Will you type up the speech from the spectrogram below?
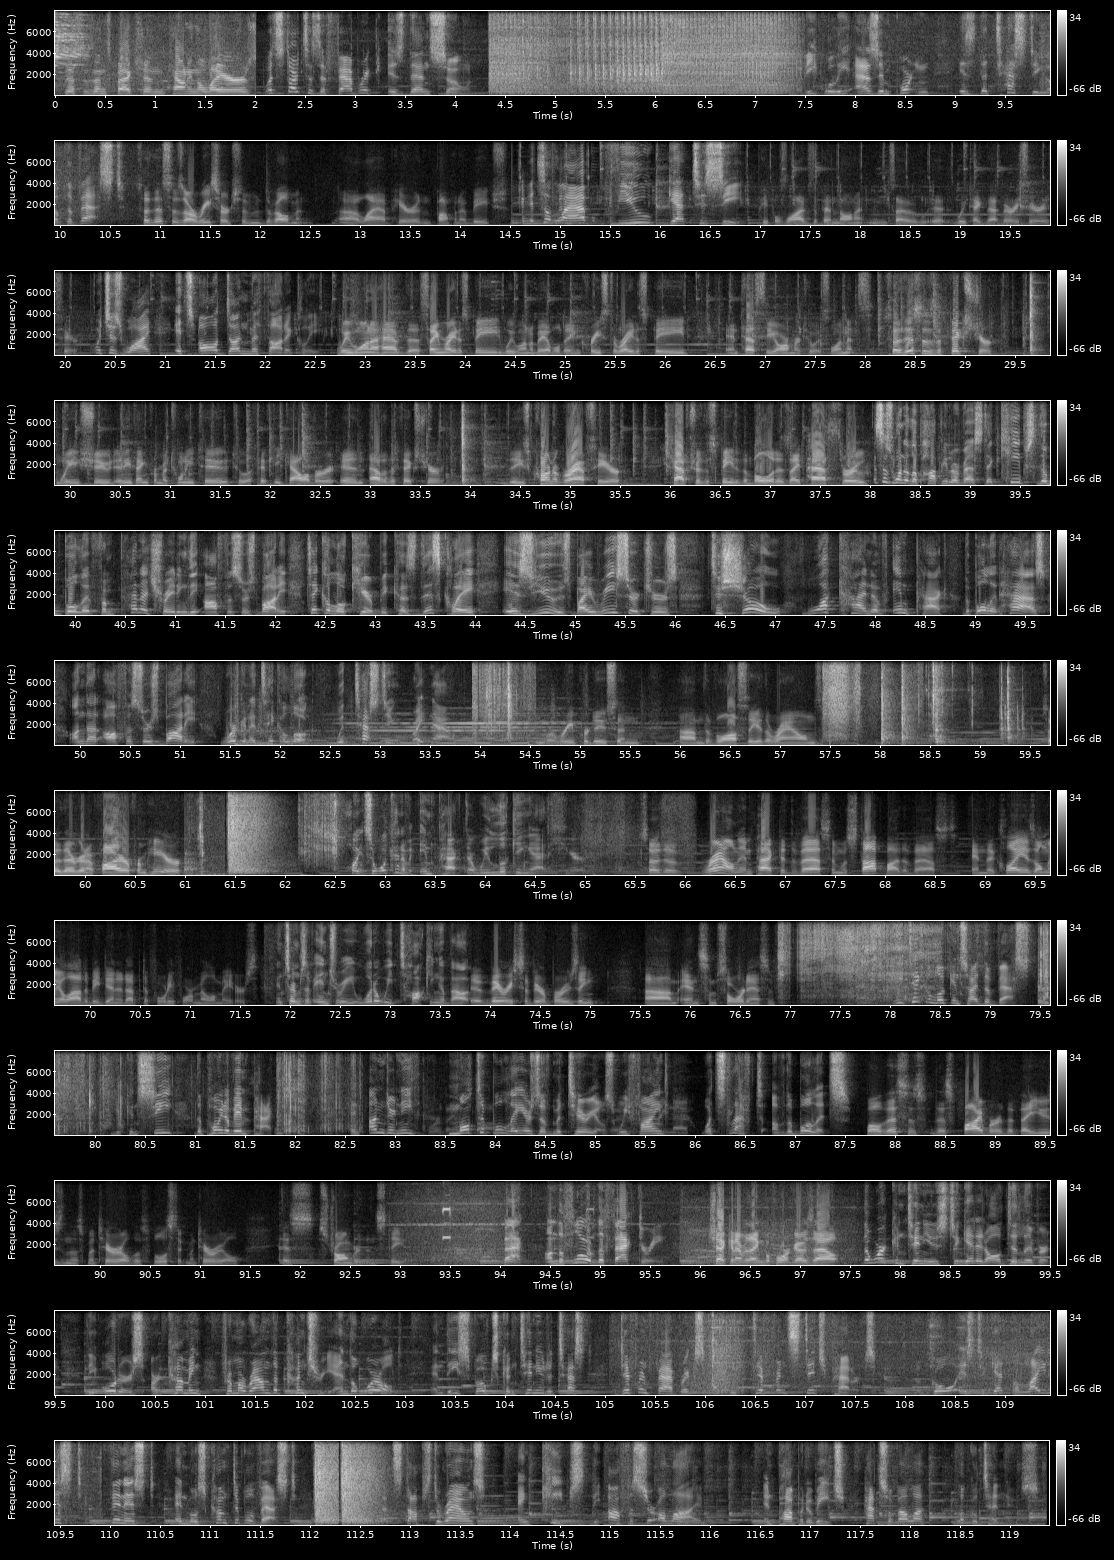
This is inspection, counting the layers. What starts as a fabric is then sewn. But equally as important is the testing of the vest. So this is our research and development uh, lab here in Pompano Beach. It's a lab few get to see, People's lives depend on it, and so it, we take that very serious here. which is why it's all done methodically. We want to have the same rate of speed. We want to be able to increase the rate of speed and test the armor to its limits. So this is the fixture. We shoot anything from a 22 to a 50 caliber in, out of the fixture. These chronographs here capture the speed of the bullet as they pass through. This is one of the popular vests that keeps the bullet from penetrating the officer's body. Take a look here because this clay is used by researchers to show what kind of impact the bullet has on that officer's body. We're going to take a look with testing right now. We're reproducing um, the velocity of the rounds. So they're going to fire from here. Hoyt, so what kind of impact are we looking at here? So the round impacted the vest and was stopped by the vest, and the clay is only allowed to be dented up to 44 millimeters. In terms of injury, what are we talking about? Very severe bruising um, and some soreness. We take a look inside the vest. You can see the point of impact. And underneath multiple layers of materials, we find what's left of the bullets. Well, this is this fiber that they use in this material, this ballistic material, is stronger than steel. Back on the floor of the factory, Checking everything before it goes out. The work continues to get it all delivered. The orders are coming from around the country and the world, and these folks continue to test different fabrics with different stitch patterns. The goal is to get the lightest, thinnest, and most comfortable vest that stops the rounds and keeps the officer alive. In Pompano Beach, Hatzel Vela, Local 10 News.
